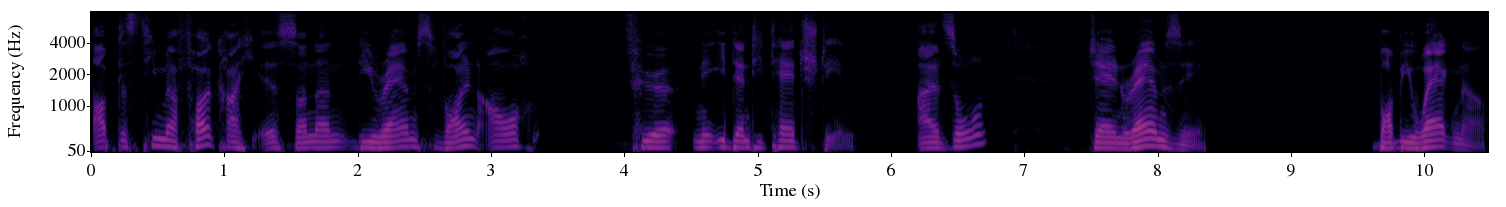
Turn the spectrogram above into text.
ob das Team erfolgreich ist, sondern die Rams wollen auch für eine Identität stehen. Also Jalen Ramsey, Bobby Wagner,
